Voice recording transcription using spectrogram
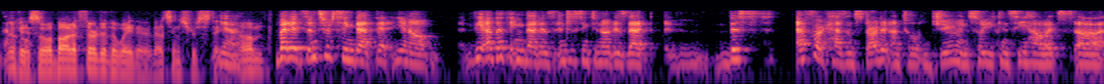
that okay, goal. so about a third of the way there. That's interesting. Yeah. Um, but it's interesting that that you know the other thing that is interesting to note is that this effort hasn't started until June. So you can see how it's, uh,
